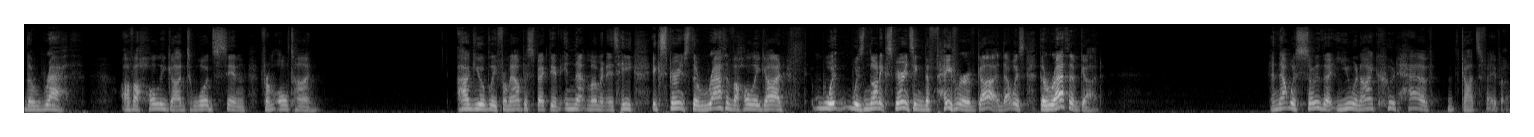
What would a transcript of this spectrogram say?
the wrath of a holy God towards sin from all time. Arguably, from our perspective, in that moment, as he experienced the wrath of a holy God, was not experiencing the favor of God. That was the wrath of God. And that was so that you and I could have God's favor.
